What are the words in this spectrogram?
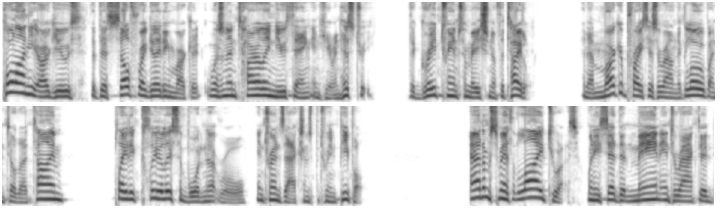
Polanyi argues that this self regulating market was an entirely new thing in human history, the great transformation of the title, and that market prices around the globe until that time played a clearly subordinate role in transactions between people. Adam Smith lied to us when he said that man interacted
